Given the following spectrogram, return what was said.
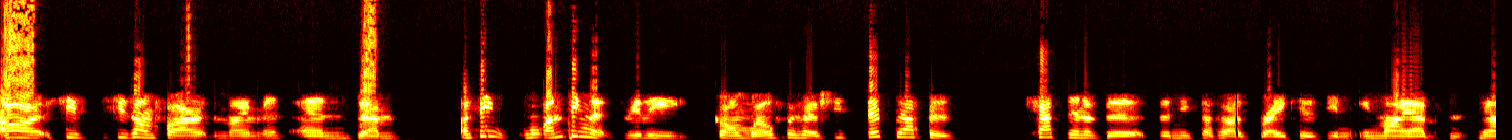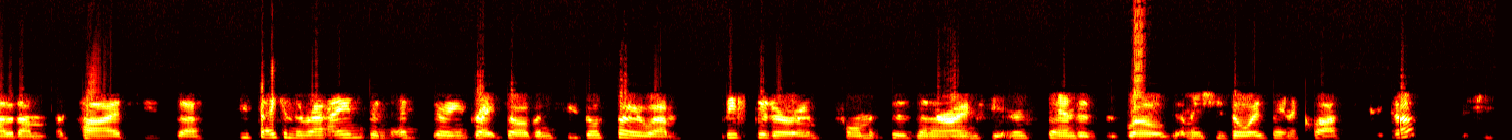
Oh, she's she's on fire at the moment, and um, I think one thing that's really gone well for her, she stepped up as captain of the, the New South Wales Breakers in, in my absence. Now that I'm retired, she's uh, she's taken the reins and, and doing a great job, and she's also um, lifted her own performances and her own fitness standards as well. I mean, she's always been a classy cricketer, but she's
